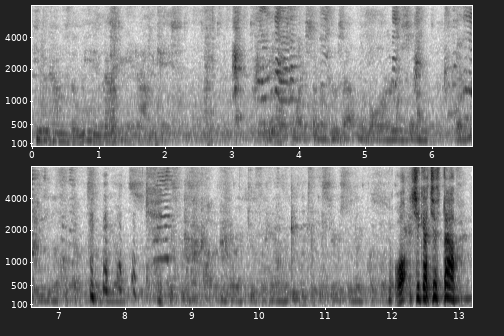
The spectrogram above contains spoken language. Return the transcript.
He becomes the lead investigator on the case. He wasn't like someone who was out in the bars and, and maybe, you know, hooked up with somebody else. This was out of character for him. We, we took it seriously very quickly. Oh, she got your stuff. When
